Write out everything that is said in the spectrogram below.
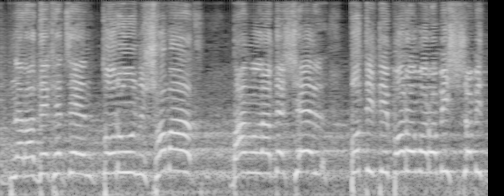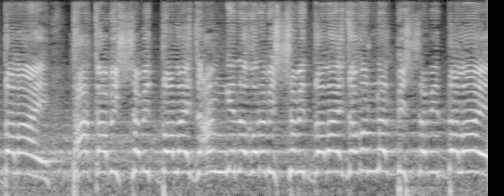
আপনারা দেখেছেন তরুণ সমাজ বাংলাদেশের প্রতিটি বড় বড় বিশ্ববিদ্যালয়, ঢাকা বিশ্ববিদ্যালয়, জাহাঙ্গীরনগর বিশ্ববিদ্যালয়, জগন্নাথ বিশ্ববিদ্যালয়,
